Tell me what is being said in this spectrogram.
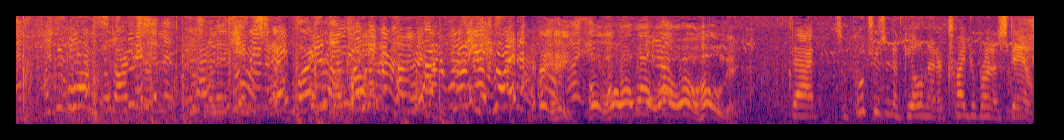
and, and they were starfish, and then, and then they came straight for us, and they were coming, coming, coming. Hey, hey, whoa, whoa, whoa, whoa, whoa, hold it. Dad, some poachers in a gill net are trying to run us down.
